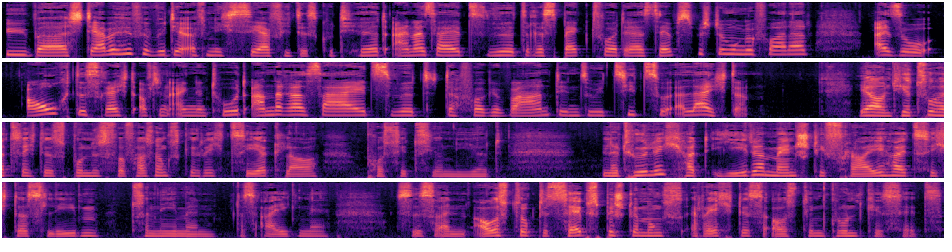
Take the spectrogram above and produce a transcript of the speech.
Über Sterbehilfe wird ja öffentlich sehr viel diskutiert. Einerseits wird Respekt vor der Selbstbestimmung gefordert, also auch das Recht auf den eigenen Tod. Andererseits wird davor gewarnt, den Suizid zu erleichtern. Ja, und hierzu hat sich das Bundesverfassungsgericht sehr klar positioniert. Natürlich hat jeder Mensch die Freiheit, sich das Leben zu nehmen, das eigene. Es ist ein Ausdruck des Selbstbestimmungsrechtes aus dem Grundgesetz.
